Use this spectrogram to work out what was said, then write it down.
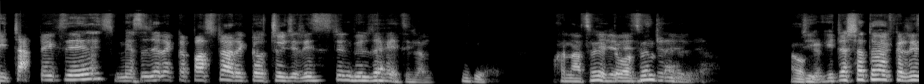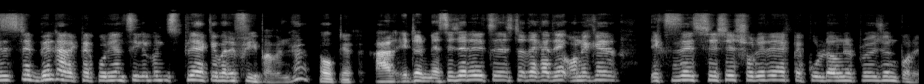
এই চারটা এক্সারসাইজ মেসেজার একটা পাঁচটা আর একটা হচ্ছে ওই যে রেজিস্ট্যান্ট বেল দেখাইছিলাম। ওখানে আছে belt। জি এটার সাথেও একটা রেজিস্ট্যান্ট বেল্ট আর একটা কোরিয়ান সিলিকন স্প্রে একেবারে ফ্রি পাবেন হ্যাঁ? ওকে। আর এটার মেসেজারের এক্সারসাইজটা দেখা যায় অনেকের এক্সারসাইজ শেষে শরীরে একটা কুল ডাউনের প্রয়োজন পড়ে।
